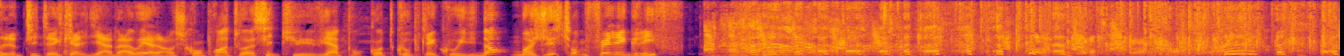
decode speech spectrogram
Le petit équel dit, ah bah oui, alors je comprends, toi aussi, tu viens pour qu'on te coupe les couilles. Il dit, non, moi juste, on me fait les griffes.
